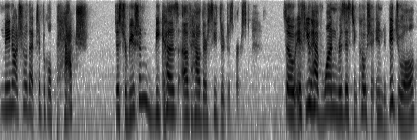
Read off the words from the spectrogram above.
may not show that typical patch distribution because of how their seeds are dispersed. So if you have one resistant kochia individual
